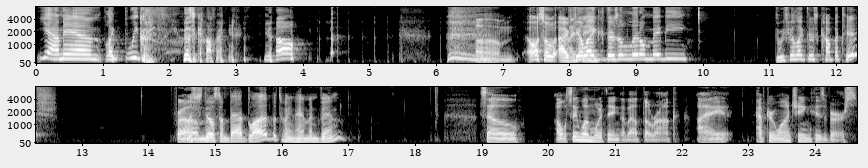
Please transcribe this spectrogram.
yeah, man. Like we could have seen this coming. you know. Um, Also, I feel think- like there's a little maybe. Do we feel like there's competition? from There's still some bad blood between him and Vin. So I will say one more thing about The Rock. I after watching his verse,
